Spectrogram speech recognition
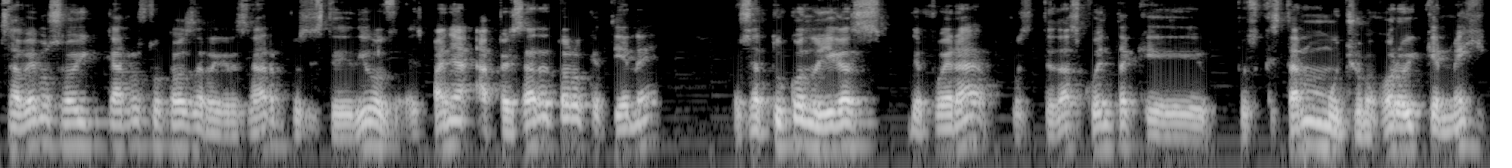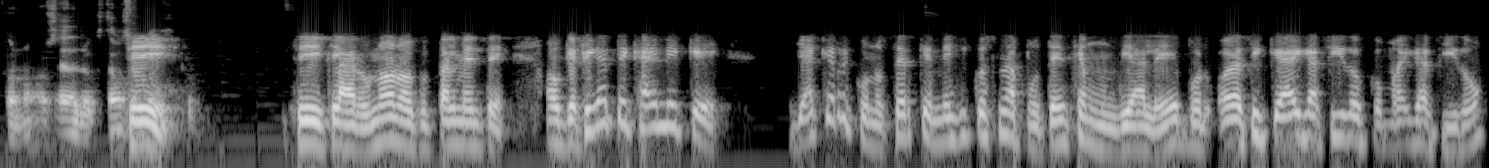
sabemos hoy, Carlos, tú acabas de regresar, pues este, digo, España, a pesar de todo lo que tiene, o sea, tú cuando llegas de fuera, pues te das cuenta que, pues, que están mucho mejor hoy que en México, ¿no? O sea, de lo que estamos sí. Sí, claro, no, no, totalmente. Aunque fíjate, Jaime, que ya que reconocer que México es una potencia mundial, ¿eh? Por, ahora sí que haya sido como haya sido,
